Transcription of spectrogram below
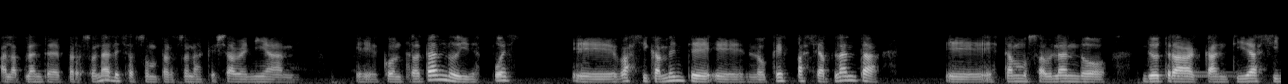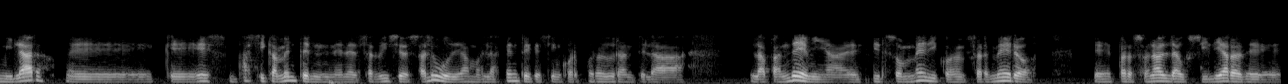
a la planta de personal. Esas son personas que ya venían contratando y después eh, básicamente en lo que es pase a planta eh, estamos hablando de otra cantidad similar eh, que es básicamente en, el servicio de salud, digamos, la gente que se incorporó durante la, la pandemia, es decir, son médicos, enfermeros, personal de auxiliar de,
